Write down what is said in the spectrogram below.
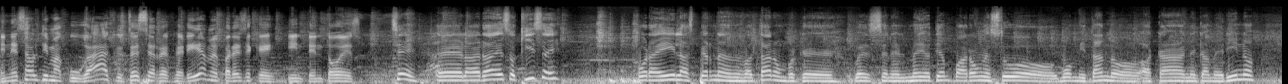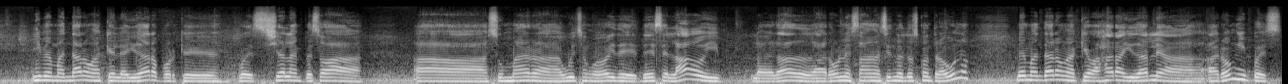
En esa última jugada que usted se refería, me parece que intentó eso. Sí, eh, la verdad eso quise. Por ahí las piernas me faltaron porque pues en el medio tiempo Aarón estuvo vomitando acá en el camerino y me mandaron a que le ayudara porque pues Shela empezó a, a sumar a Wilson Godoy de, de, ese lado y la verdad a Aarón le estaban haciendo el 2 contra 1. Me mandaron a que bajara a ayudarle a Aarón y pues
